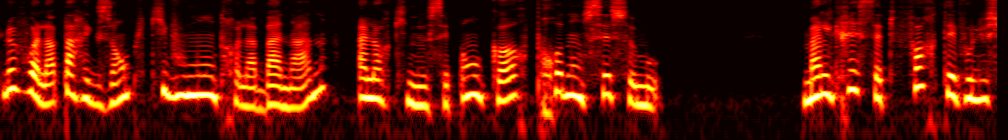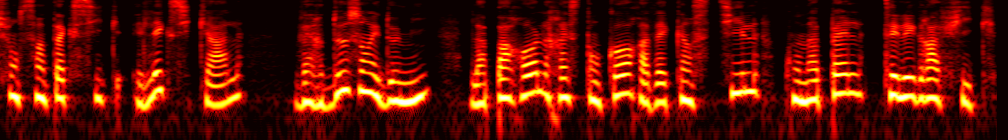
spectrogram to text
Le voilà par exemple qui vous montre la banane alors qu'il ne sait pas encore prononcer ce mot. Malgré cette forte évolution syntaxique et lexicale, vers deux ans et demi, la parole reste encore avec un style qu'on appelle télégraphique,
